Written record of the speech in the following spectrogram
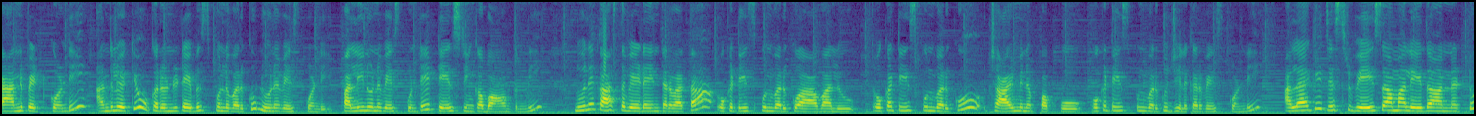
ప్యాన్ పెట్టుకోండి. అందులోకి ఒక రెండు టేబుల్ స్పూన్ల వరకు నూనె వేసుకోండి. పల్లి నూనె వేసుకుంటే టేస్ట్ ఇంకా బాగుంటుంది. నూనె కాస్త వేడైన తర్వాత ఒక టీ స్పూన్ వరకు ఆవాలు ఒక టీ స్పూన్ వరకు చాయ్ మినపప్పు ఒక టీ స్పూన్ వరకు జీలకర్ర వేసుకోండి. అలాగే జస్ట్ వేసామా లేదా అన్నట్టు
